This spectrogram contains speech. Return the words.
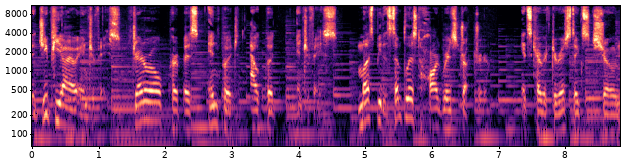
The GPIO interface, General Purpose Input Output Interface, must be the simplest hardware structure. Its characteristics shown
